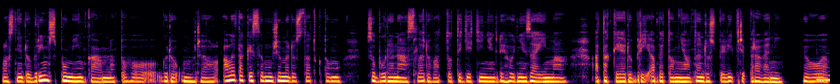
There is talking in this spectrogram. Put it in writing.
vlastně dobrým vzpomínkám na toho, kdo umřel, ale taky se můžeme dostat k tomu, co bude následovat. To ty děti někdy hodně zajímá a taky je dobrý, aby to měl ten dospělý připravený. Jo, mm. jak,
